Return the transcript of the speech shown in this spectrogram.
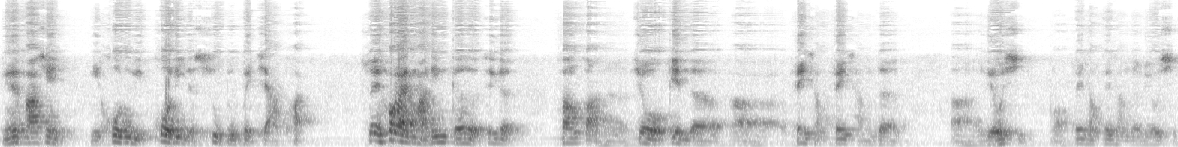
你会发现你获利获利的速度会加快。所以后来马丁格尔这个方法呢，就变得呃非常非常的呃流行哦，非常非常的流行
